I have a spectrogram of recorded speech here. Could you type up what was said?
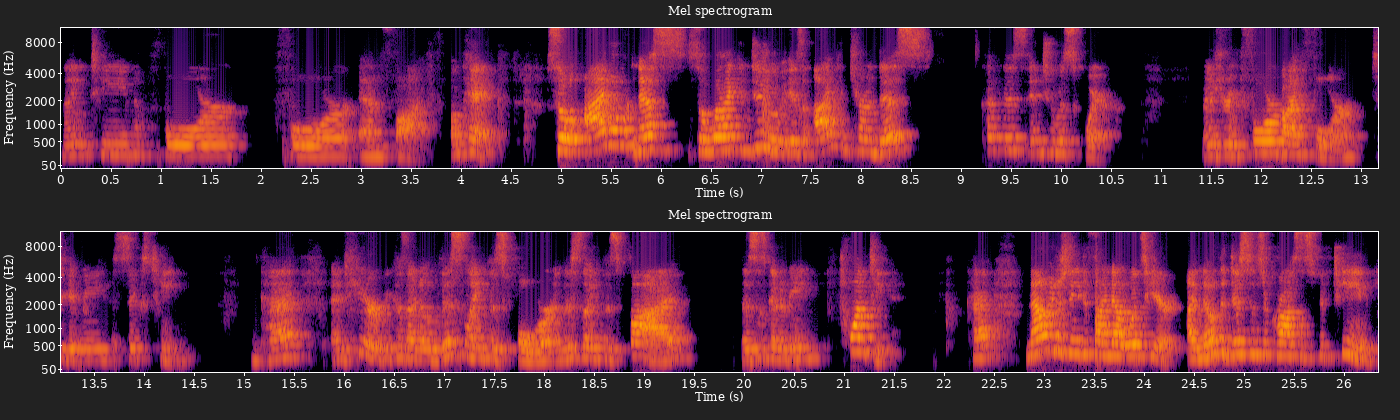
19, 4, four, and five. Okay, so I don't necess, so what I can do is I can turn this, cut this into a square. Measuring four by four to get me sixteen. Okay, and here, because I know this length is four and this length is five, this is gonna be twenty. Okay, now I just need to find out what's here. I know the distance across is fifteen,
